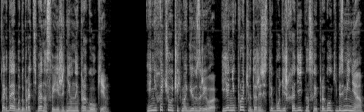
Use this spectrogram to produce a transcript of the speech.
Тогда я буду брать тебя на свои ежедневные прогулки. Я не хочу учить магию взрыва, и я не против, даже если ты будешь ходить на свои прогулки без меня.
